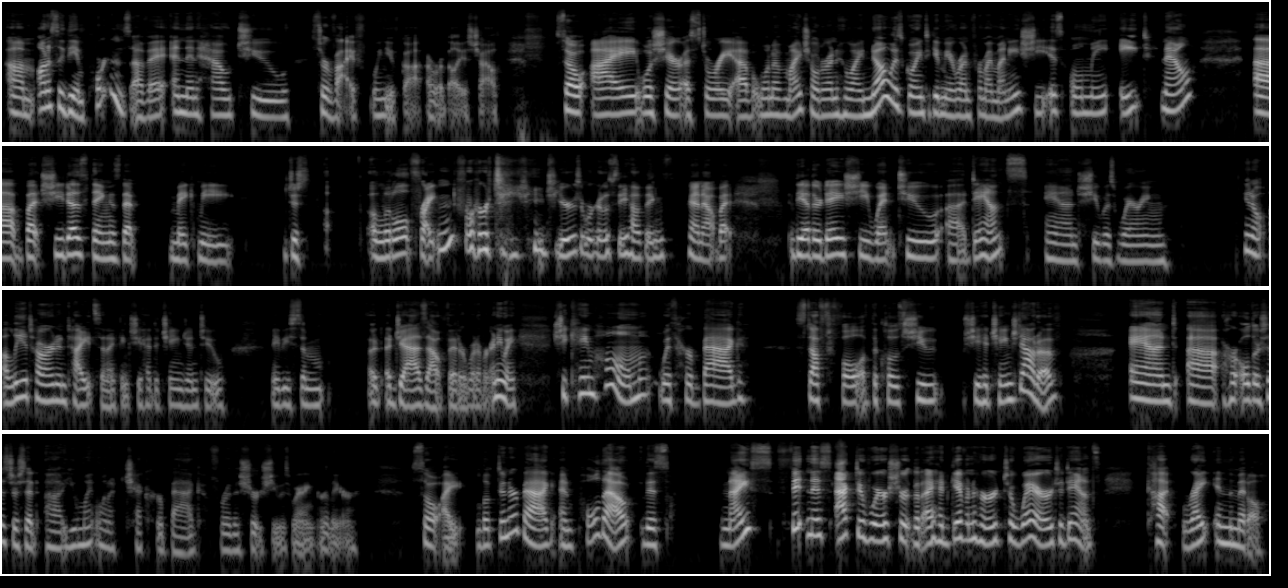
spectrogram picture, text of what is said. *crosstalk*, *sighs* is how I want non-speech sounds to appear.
um, honestly, the importance of it, and then how to survive when you've got a rebellious child. So I will share a story of one of my children who I know is going to give me a run for my money. She is only eight now, uh, but she does things that make me just a little frightened for her *laughs* teenage years. We're going to see how things pan out. But the other day, she went to a dance and she was wearing, you know, a leotard and tights. And I think she had to change into maybe some a, a jazz outfit or whatever. Anyway, she came home with her bag stuffed full of the clothes she she had changed out of. And uh, her older sister said, uh, "You might want to check her bag for the shirt she was wearing earlier." So I looked in her bag and pulled out this nice fitness activewear shirt that I had given her to wear to dance, cut right in the middle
